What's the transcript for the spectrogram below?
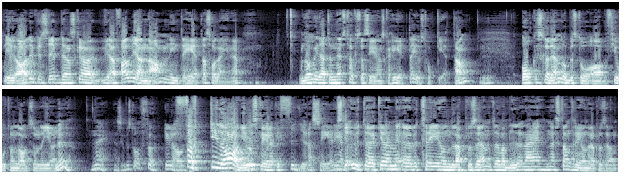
Ja, det är i princip. Den ska, i alla fall via namn, inte heta så längre. De vill att den näst högsta serien ska heta just Hockeyettan. Mm. Och ska den då bestå av 14 lag som den gör nu? Nej, den ska bestå av 40 lag. 40 lag! Vi ska, till fyra serier. vi ska utöka den med över 300 procent, eller vad blir det? Nej, nästan 300 procent.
